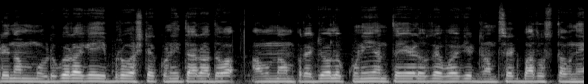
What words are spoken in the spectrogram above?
ನೋಡಿ ನಮ್ಮ ಹುಡುಗರಾಗೆ ಇಬ್ಬರು ಅಷ್ಟೇ ಕುಣಿತಾ ಇರೋದು ಅವ್ನು ನಮ್ಮ ಪ್ರಜ್ವಲ್ ಕುಣಿ ಅಂತ ಹೇಳಿದ್ರೆ ಹೋಗಿ ಡ್ರಮ್ ಸೆಟ್ ಬಾರಿಸ್ತವನೆ.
